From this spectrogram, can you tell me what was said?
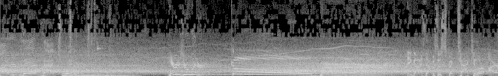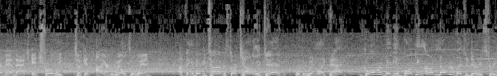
Iron Man match winner. here is your winner, Goldberg! And guys, that was a spectacular Iron Man match. It truly took an iron will to win. I think it may be time to start counting again. With a win like that, Goldberg may be embarking on another legendary streak.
